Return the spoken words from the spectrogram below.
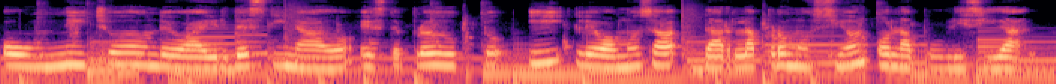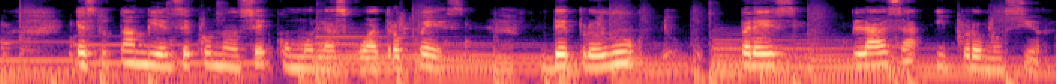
o un nicho donde va a ir destinado este producto y le vamos a dar la promoción o la publicidad. Esto también se conoce como las 4 Ps de producto, precio, plaza y promoción.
